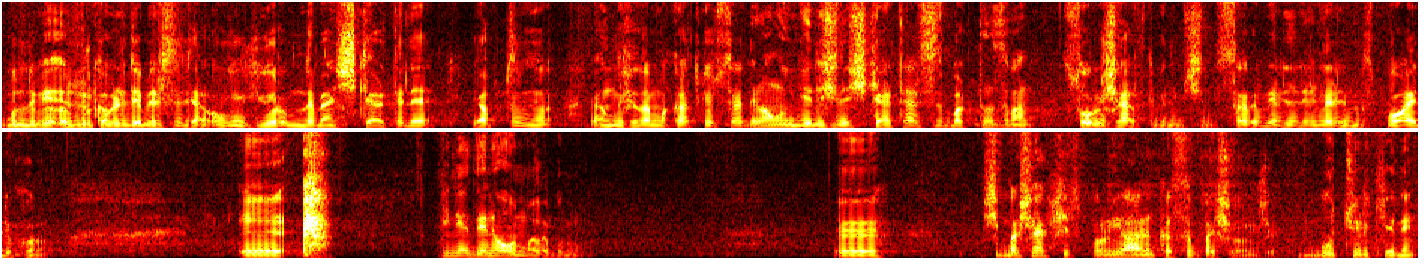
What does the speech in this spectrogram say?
bunda bir özür kabul edebilirsiniz yani. O günkü yorumunda ben şikayetele yaptığını yanlış adama kart gösterdim ama onun gelişi de şikayetlersiz baktığınız zaman soru işaretli benim için. Sarı verilir verilmez. Bu ayrı konu. Ee, bir nedeni olmalı bunun. Ee, şimdi Başakşehir yarın Kasımpaşa oynayacak. Bu Türkiye'nin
